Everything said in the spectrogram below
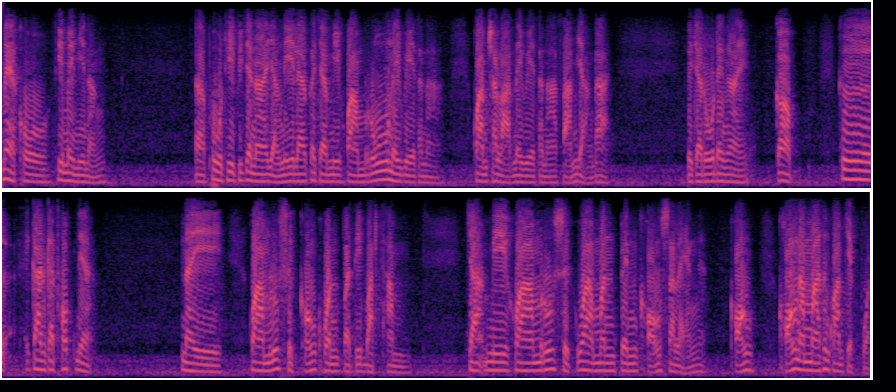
แม่โคที่ไม่มีหนังผู้ที่พิจารณาอย่างนี้แล้วก็จะมีความรู้ในเวทนา ความฉลาดในเวทนาสามอย่างได้คือจะรู้ได้ง่าย ก็คือการกระทบเนี่ย ในความรู้สึกของคนปฏิบัติธรรม จะมีความรู้สึกว่ามันเป็นของแสลงของของนำมาซึ่งความเจ็บปวด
